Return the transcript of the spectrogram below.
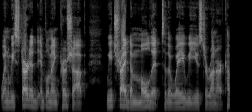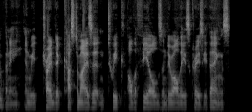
when we started implementing ProShop, we tried to mold it to the way we used to run our company and we tried to customize it and tweak all the fields and do all these crazy things.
